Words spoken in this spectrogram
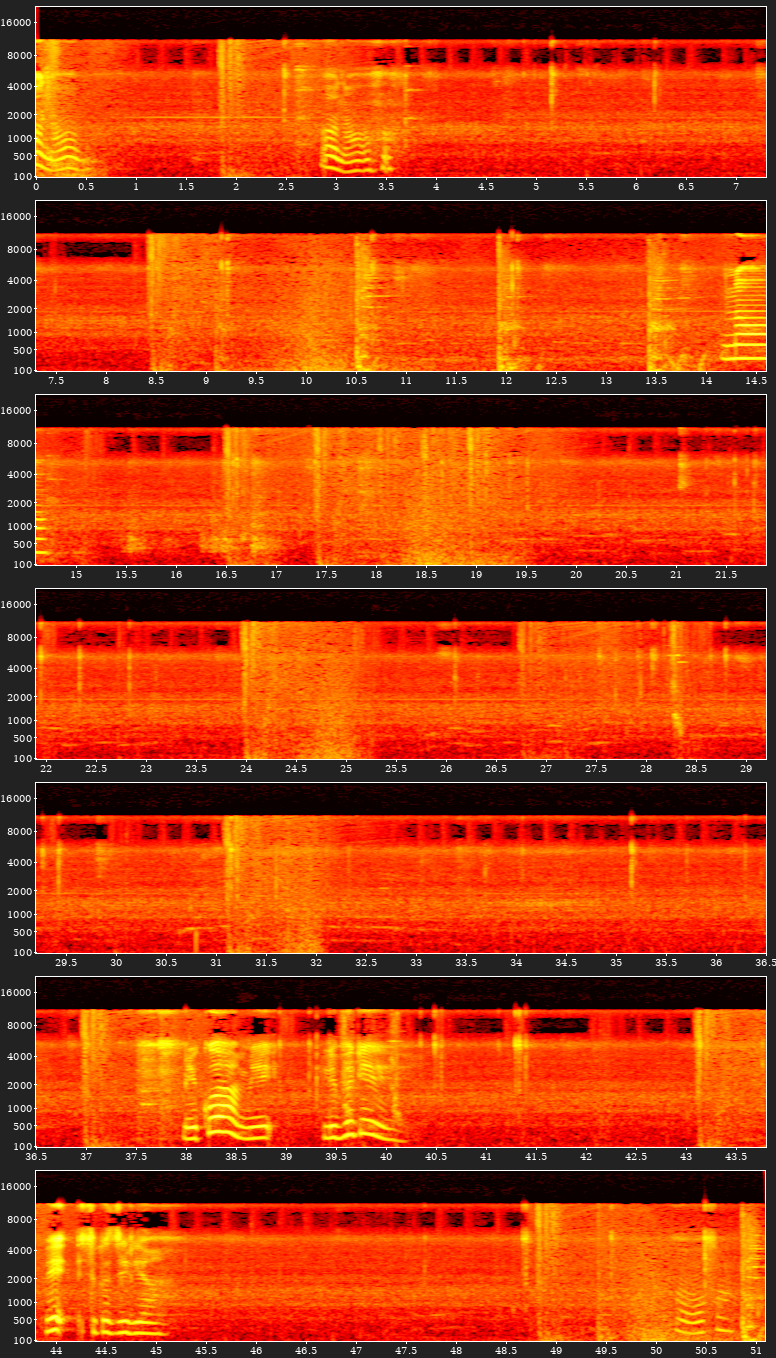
Oh non. Oh non. Non. Mais quoi Mais il est bugué. Mais c'est quoi ce délire? Oh, enfin.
